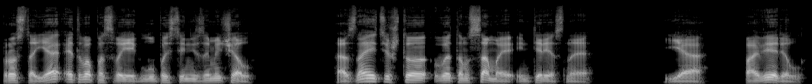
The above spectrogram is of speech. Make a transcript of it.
Просто я этого по своей глупости не замечал. А знаете, что в этом самое интересное? Я поверил.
